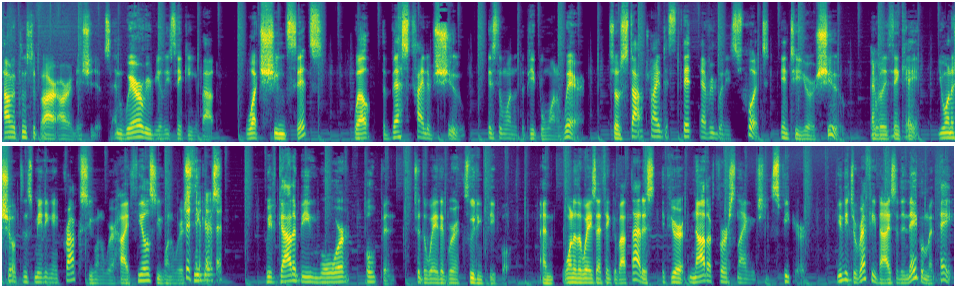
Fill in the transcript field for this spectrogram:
How inclusive are our initiatives? And where are we really thinking about what shoe fits? Well, the best kind of shoe is the one that the people want to wear. So stop trying to fit everybody's foot into your shoe and really mm-hmm. think, hey, you want to show up to this meeting in Crocs? You want to wear high heels? You want to wear sneakers? We've got to be more open to the way that we're including people. And one of the ways I think about that is if you're not a first language speaker, you need to recognize that enablement, hey,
